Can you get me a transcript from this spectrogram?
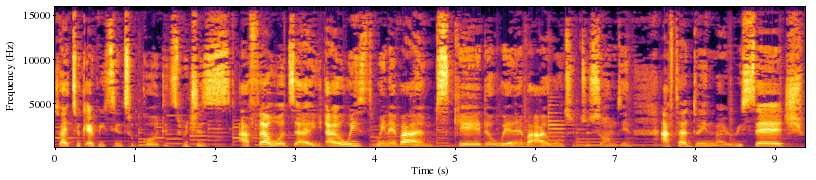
So I took everything to God. It's, which is afterwards, I, I always, whenever I'm scared or whenever I want to do something, after doing my research,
